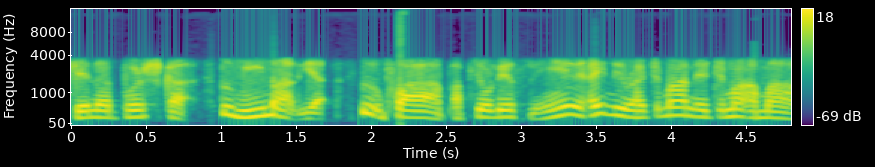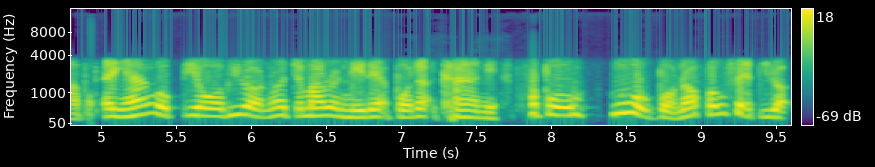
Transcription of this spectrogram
Jenna Bush ကသူ့မိမလေးကသူ့အဖွားပြောလဲဆိုရင်အဲ့နေတော့ကျမနဲ့ကျမအမအရန်ကိုပျော်ပြီးတော့နော်ကျမတို့နေတဲ့အပေါ်တက်အခန်းကနေဖပိုးမှုကိုပေါ့နော်ဖုန်းဆက်ပြီးတော့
